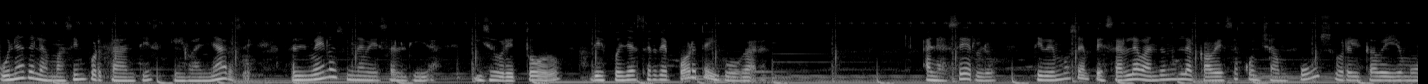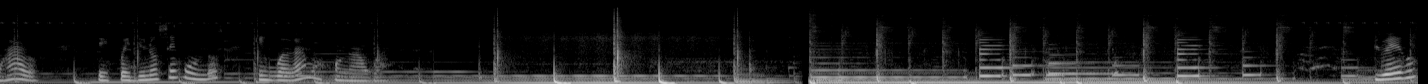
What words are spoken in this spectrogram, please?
Una de las más importantes es bañarse, al menos una vez al día, y sobre todo después de hacer deporte y jugar. Al hacerlo, debemos empezar lavándonos la cabeza con champú sobre el cabello mojado. Después de unos segundos, enjuagamos con agua. Luego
